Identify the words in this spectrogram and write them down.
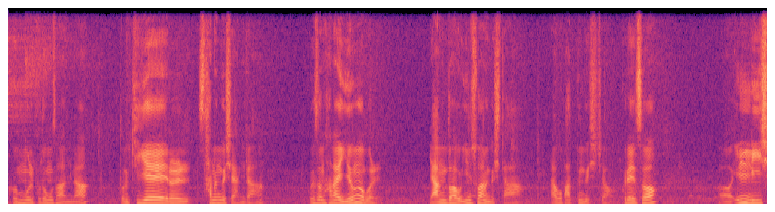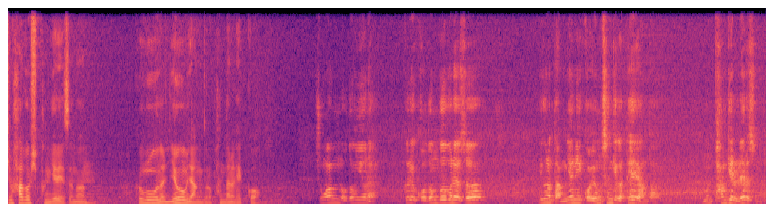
건물 부동산이나 또는 기계를 사는 것이 아니라 그것은 하나의 영업을 양도하고 인수하는 것이다 라고 봤던 것이죠. 그래서 어, 1, 2심 하급식 판결에서는 그 부분을 영업 양도로 판단을 했고 중앙노동위원회 그리고 고등법원에서 이거는 당연히 고용 승계가 돼야 한다는 판결을 내렸습니다.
